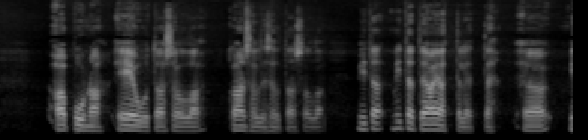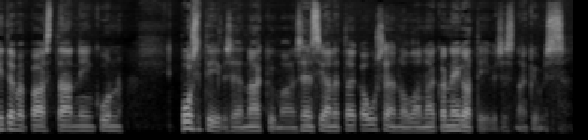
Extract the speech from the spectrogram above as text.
apuna EU-tasolla, kansallisella tasolla. Mitä, mitä te ajattelette, miten me päästään niin kuin positiiviseen näkymään sen sijaan, että aika usein ollaan aika negatiivisissa näkymissä?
